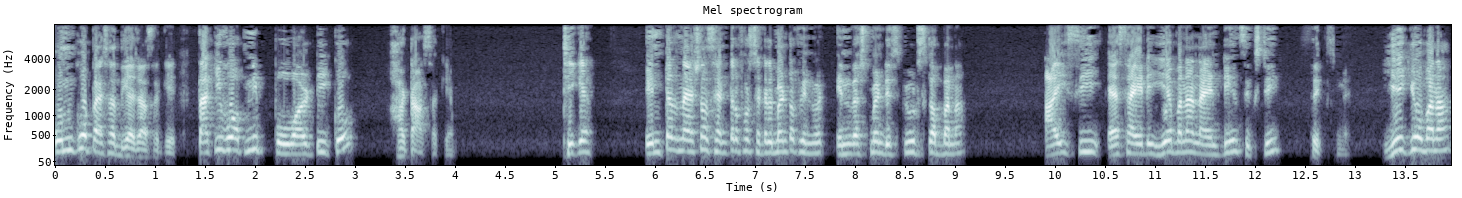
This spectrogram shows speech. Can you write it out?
उनको पैसा दिया जा सके, ताकि वो अपनी पोवर्टी को हटा सके। ठीक है? International Centre for Settlement of Investment Dispute कब बना? आईसीएसआईडी ये बना 1966 में। ये क्यों बना?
